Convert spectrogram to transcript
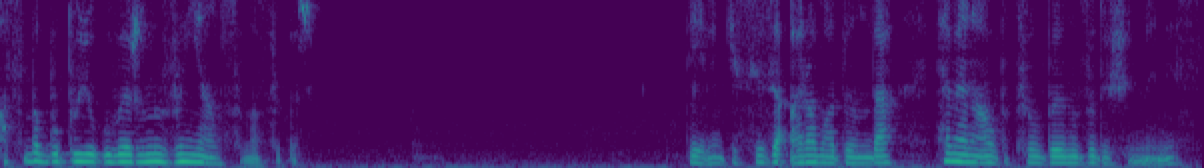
aslında bu duygularınızın yansımasıdır. Diyelim ki sizi aramadığında hemen aldatıldığınızı düşünmeniz,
